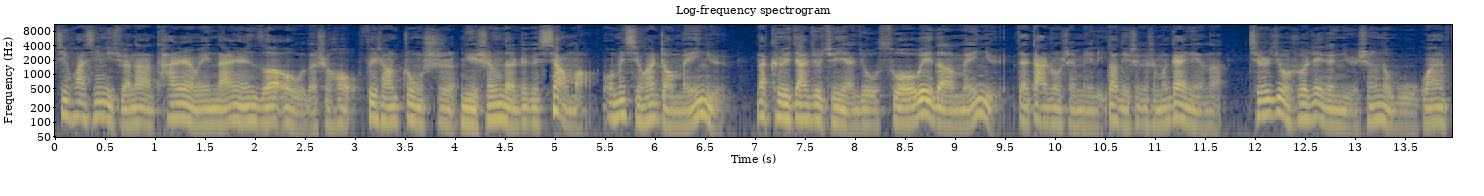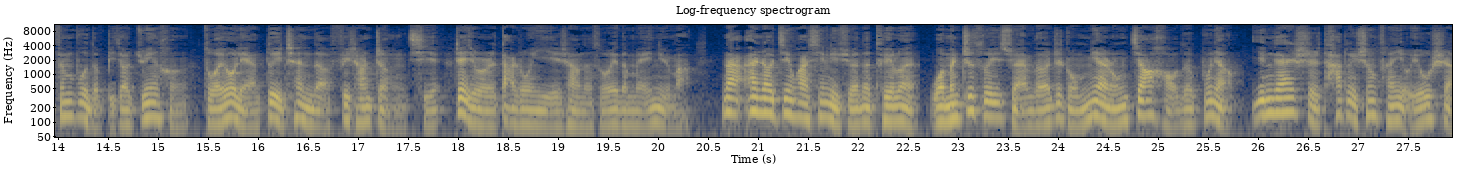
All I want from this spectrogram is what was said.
进化心理学呢，他认为男人择偶的时候非常重视女生的这个相貌，我们喜欢找美女。那科学家就去研究所谓的美女在大众审美里到底是个什么概念呢？其实就是说这个女生的五官分布的比较均衡，左右脸对称的非常整齐，这就是大众意义上的所谓的美女嘛。那按照进化心理学的推论，我们之所以选择这种面容姣好的姑娘，应该是她对生存有优势。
